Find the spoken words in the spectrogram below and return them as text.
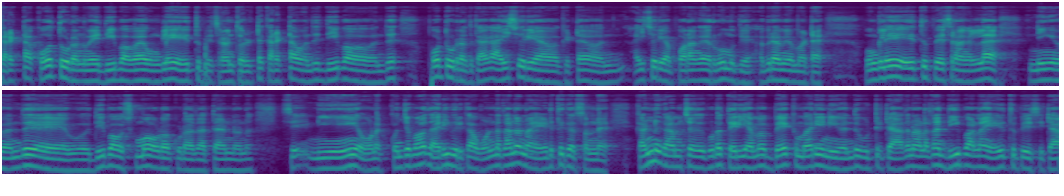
கரெக்டாக கோத்து விடணுமே தீபாவை உங்களே எடுத்து பேசுகிறான்னு சொல்லிட்டு கரெக்டாக வந்து தீபாவை வந்து போட்டு விட்றதுக்காக ஐஸ்வர்யா கிட்ட வந்து ஐஸ்வர்யா போகிறாங்க ரூமுக்கு அபிராமி அம்மாட்ட உங்களே எடுத்து பேசுகிறாங்கல்ல நீங்கள் வந்து தீபாவை சும்மா விடக்கூடாது அத்தன்னு சரி நீ உனக்கு கொஞ்சமாவது அறிவு இருக்கா? உன்னை தானே நான் எடுத்துக்க சொன்னேன். கண்ணு காமிச்சது கூட தெரியாமல் பேக் மாதிரி நீ வந்து விட்டுட்ட. அதனால தான் தீபாலாம் எடுத்து பேசிட்டா.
